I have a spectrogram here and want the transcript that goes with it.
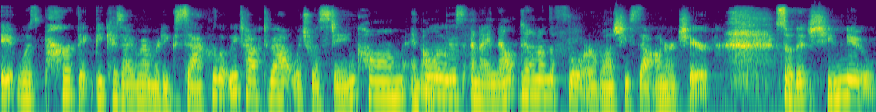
It was perfect because I remembered exactly what we talked about, which was staying calm and all of mm. this. And I knelt down on the floor while she sat on her chair so that she knew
